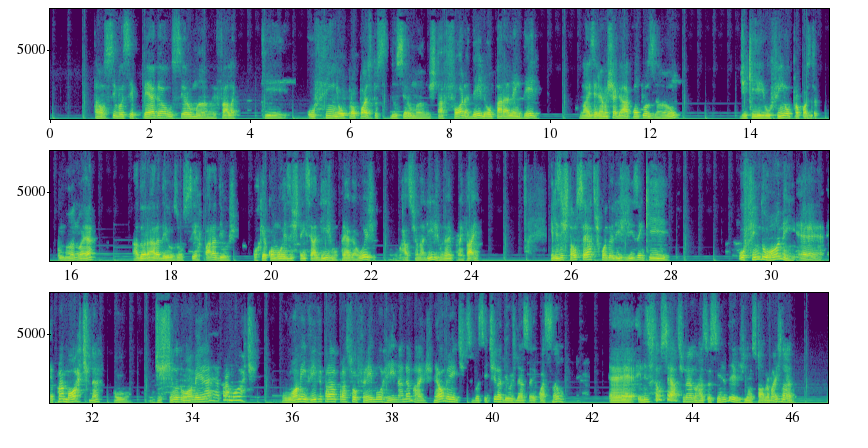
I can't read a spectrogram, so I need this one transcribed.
Então, se você pega o ser humano e fala que o fim ou o propósito do ser humano está fora dele ou para além dele, nós iremos chegar à conclusão de que o fim ou propósito humano é adorar a Deus ou ser para Deus. Porque como o existencialismo prega hoje, o racionalismo, né, por aí vai, eles estão certos quando eles dizem que o fim do homem é, é para a morte, né? O, o destino do homem é, é para a morte. O homem vive para sofrer e morrer e nada mais. Realmente, se você tira Deus dessa equação, é, eles estão certos né, no raciocínio deles, não sobra mais nada.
